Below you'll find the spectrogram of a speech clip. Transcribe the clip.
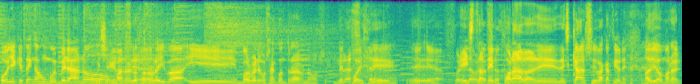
Oye, que tengas un buen verano, Manuel. Lozano Leiva, y volveremos a encontrarnos después Gracias. de eh, esta abrazo. temporada de descanso y vacaciones. Adiós, Manuel.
